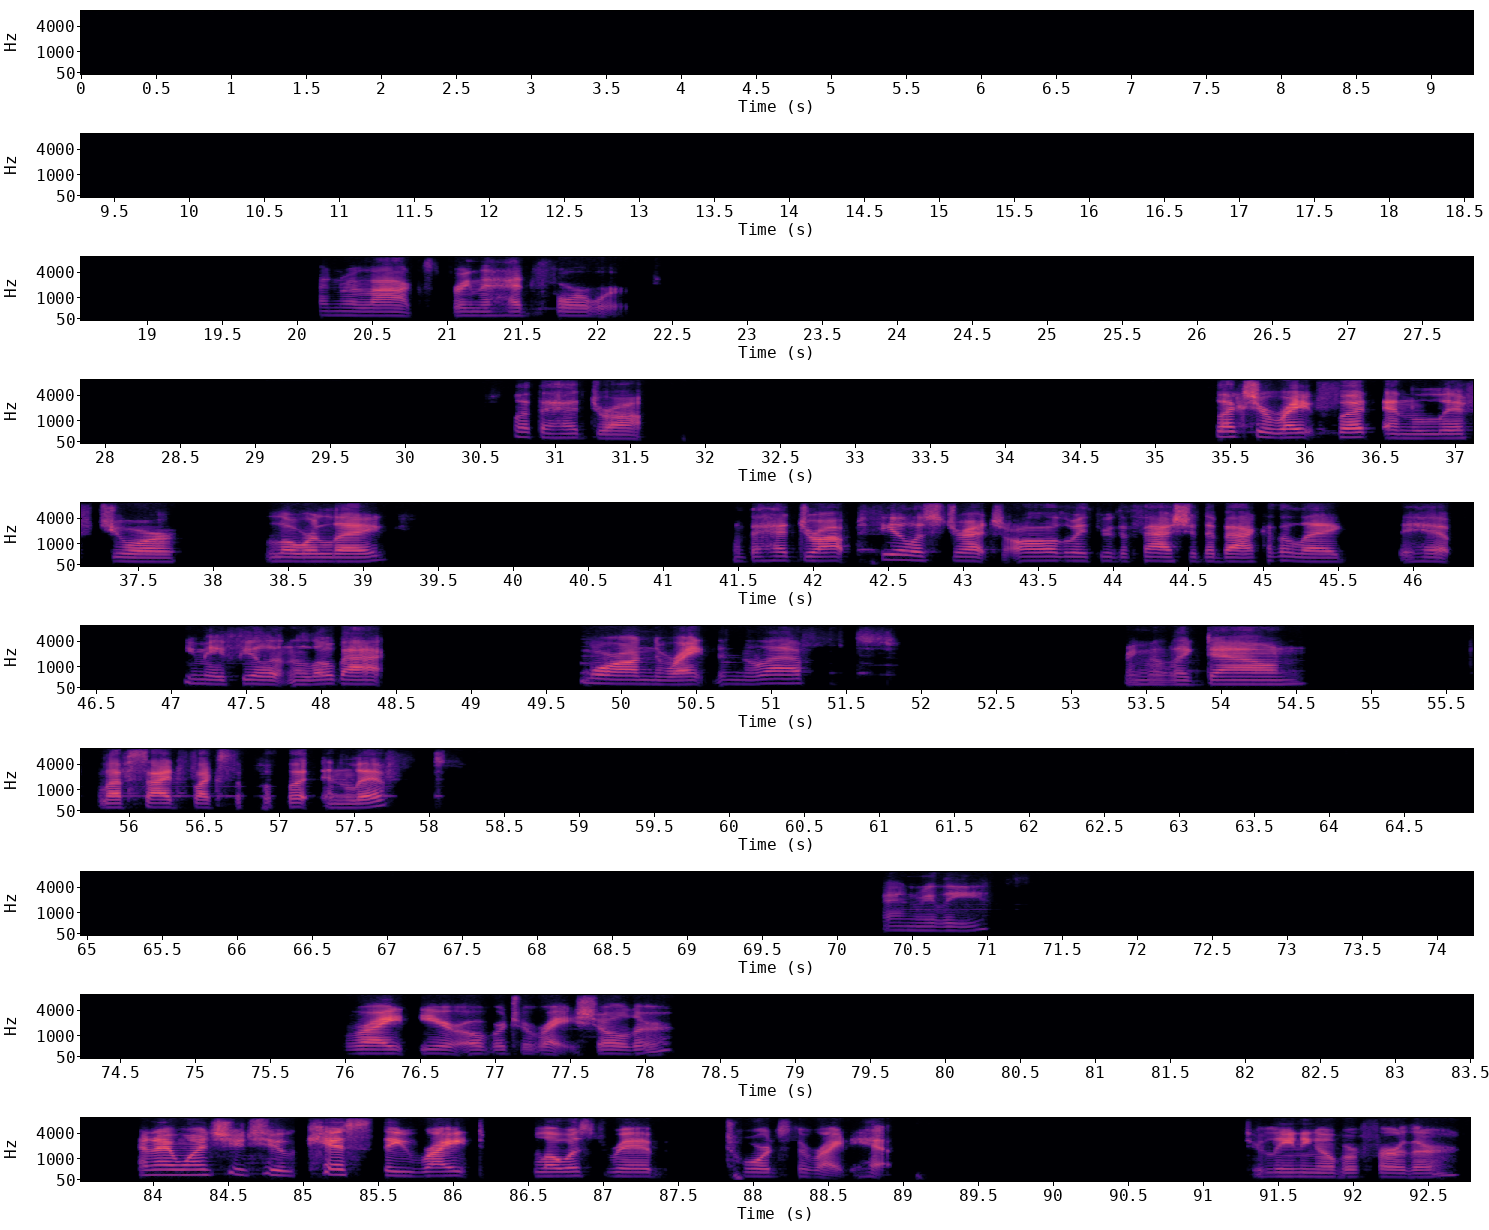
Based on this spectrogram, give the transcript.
And relax. Bring the head forward. Let the head drop. Flex your right foot and lift your lower leg. Let the head drop, feel a stretch all the way through the fascia, the back of the leg, the hip. You may feel it in the low back, more on the right than the left. Bring the leg down. Left side, flex the foot and lift. And release. Right ear over to right shoulder. And I want you to kiss the right lowest rib towards the right hip. You're leaning over further.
